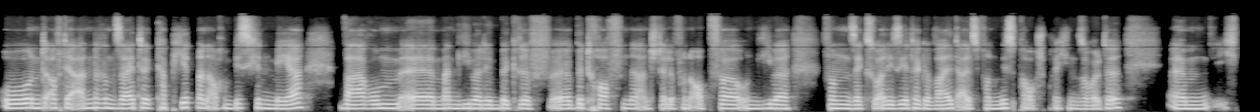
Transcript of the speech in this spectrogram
Und auf der anderen Seite kapiert man auch ein bisschen mehr, warum äh, man lieber den Begriff äh, Betroffene anstelle von Opfer und lieber von sexualisierter Gewalt als von Missbrauch sprechen sollte. Ähm, ich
